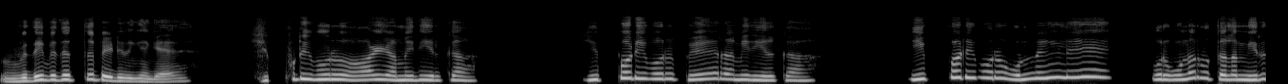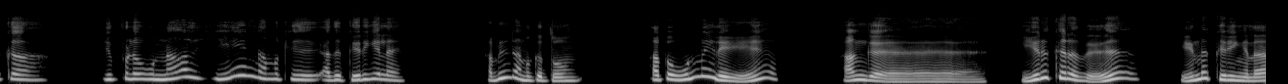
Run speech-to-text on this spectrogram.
விதை விதைத்து போயிடுவீங்க இப்படி ஒரு ஆள் அமைதி இருக்கா? இப்படி ஒரு பேரமைதி இருக்கா? இப்படி ஒரு உண்மையிலே ஒரு உணர்வு தளம் இருக்கா? இவ்வளவு நாள் ஏன் நமக்கு அது தெரியல? அப்படின்னு நமக்கு தோணும். அப்ப உண்மையிலேயே அங்க இருக்கிறது என்ன தெரியுங்களா?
